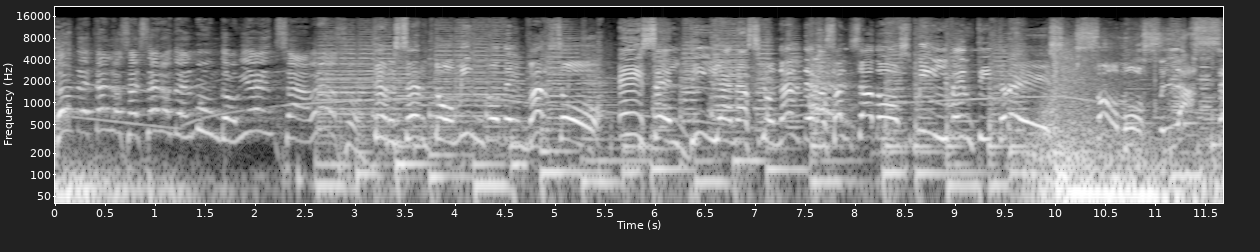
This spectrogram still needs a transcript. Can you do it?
¿Dónde están los salseros del mundo? Bien sabroso. Tercer domingo de marzo es el Día Nacional de la Salsa 2023. Somos la Z.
